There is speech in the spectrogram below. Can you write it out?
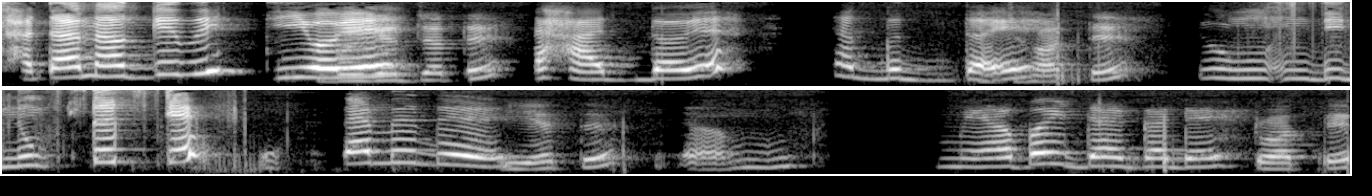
ছাতা? নাগে হয়ে বৈরের হাত ধরে ঝতে দিনুক থেকে তেমে দে ইয়েতে মেয়াবাই দে টতে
